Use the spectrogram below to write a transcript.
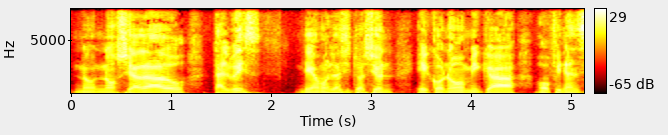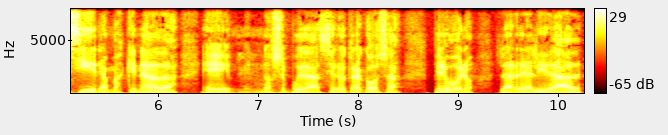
no, no se ha dado. Tal vez digamos, la situación económica o financiera más que nada, eh, no se pueda hacer otra cosa, pero bueno, la realidad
